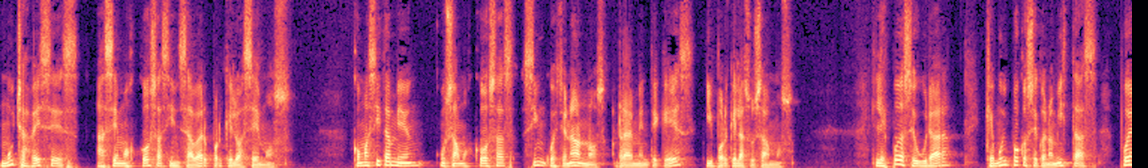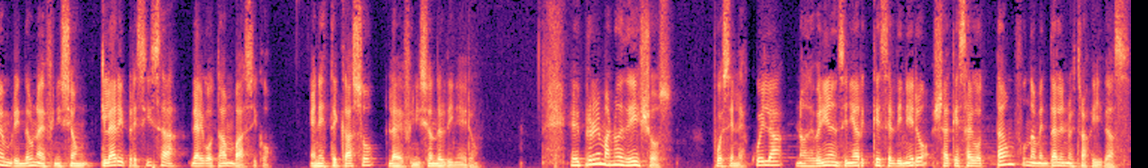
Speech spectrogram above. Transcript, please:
Muchas veces hacemos cosas sin saber por qué lo hacemos, como así también usamos cosas sin cuestionarnos realmente qué es y por qué las usamos. Les puedo asegurar que muy pocos economistas pueden brindar una definición clara y precisa de algo tan básico, en este caso la definición del dinero. El problema no es de ellos, pues en la escuela nos deberían enseñar qué es el dinero ya que es algo tan fundamental en nuestras vidas.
